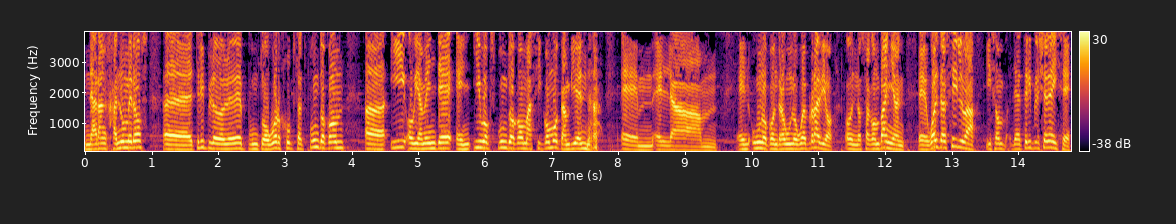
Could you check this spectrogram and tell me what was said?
naranja números, eh, www.worldhubstats.com eh, y obviamente en evox.com, así como también em, en la en Uno contra Uno Web Radio. Hoy nos acompañan eh, Walter Silva y son de Triple Geneise,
